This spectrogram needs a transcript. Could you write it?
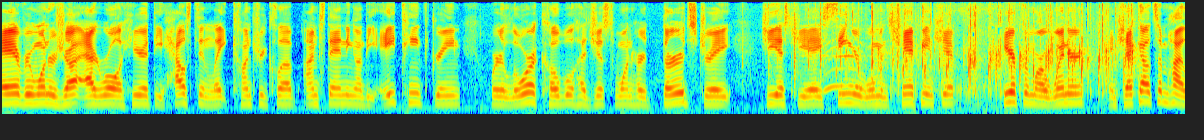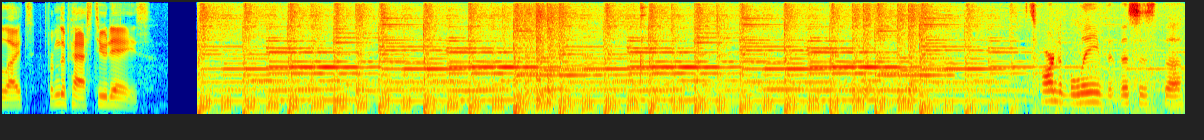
Hey everyone, Rajat Agarwal here at the Houston Lake Country Club. I'm standing on the 18th green where Laura Coble has just won her third straight GSGA Senior Women's Championship. Hear from our winner and check out some highlights from the past two days. It's hard to believe that this is the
